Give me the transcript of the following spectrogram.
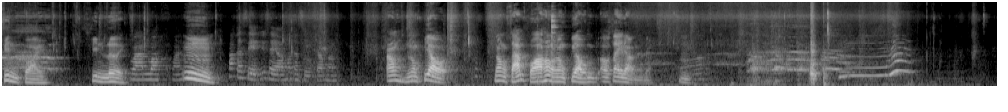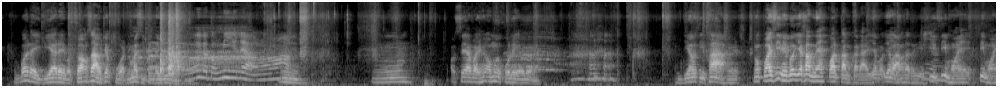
ฟินปล่อย ฟินเลย หวานบ่หวานอืมผักเกษตรอยู่ไสเอาผักเกษตรกลับมาเอาน้องเปรี้ยว น้องสามปอเฮาน้องเปรี้ยวเอาใส่แล้วนี่เด้ออืม บ่ได้เบียร์ได้บักสองสาวจะขวดมาสิเป็นตาอยู่โอ้ยก็ต้องมีอยู่แล้วเนาะอืมอืมเอาแซ่ไว้เอามือโคเลเอาเลยนะเดี๋ยวสิผ้าให้น้องปล่อยซิให้เบิ่งอย่าค้ำแหน่ก่อนตำกระไดอย่าอย่าวางซะทีซิซิมหอยซิมหอย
